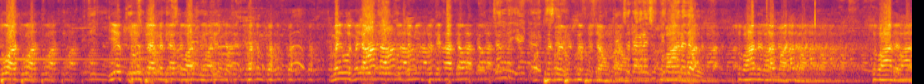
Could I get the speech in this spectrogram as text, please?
दो आदमी। एक सौ रुपया दो आदमी खत्म खत्म मैं वो चाँद आपको ज़मीन पे दिखाता हूँ। फिर मैं रुक से जाऊँगा। सुबह सौ टाका ले सकते सुभान हैं, ना अल्लाह सुभान अल्लाह। माशाअल्लाह सुभान अल्लाह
